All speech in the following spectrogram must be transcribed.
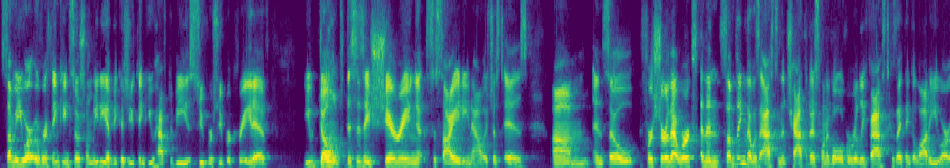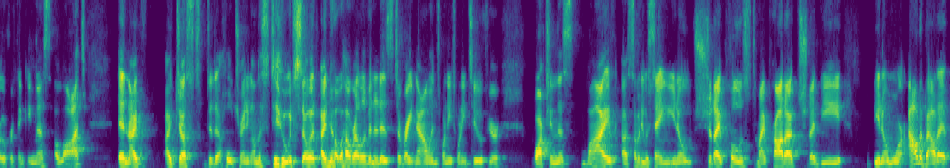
some of you are overthinking social media because you think you have to be super, super creative. You don't. This is a sharing society now. It just is. Um, and so for sure that works. And then something that was asked in the chat that I just want to go over really fast because I think a lot of you are overthinking this a lot. And I've I just did a whole training on this too, which so it, I know how relevant it is to right now in 2022. If you're watching this live, uh, somebody was saying, you know, should I post my product? Should I be, you know, more out about it?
